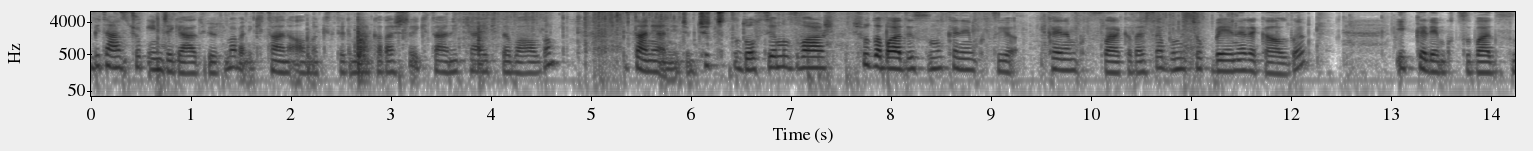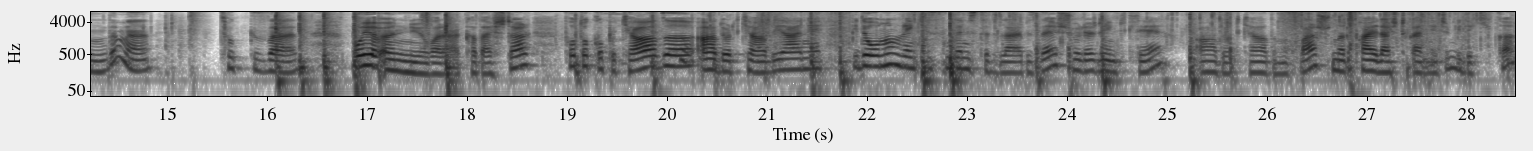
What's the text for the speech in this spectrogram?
Bir tanesi çok ince geldi gözüme. Ben iki tane almak istedim arkadaşlar. İki tane hikaye kitabı aldım. Bir saniye anneciğim. Çıt çıtlı dosyamız var. Şurada Badesu'nun kalem kutuyu, kalem kutusu arkadaşlar. Bunu çok beğenerek aldı. İlk kalem kutusu Badesu'nun değil mi? Çok güzel. Boya önlüğü var arkadaşlar. Fotokopi kağıdı, A4 kağıdı yani. Bir de onun renklisinden istediler bize. Şöyle renkli A4 kağıdımız var. Şunları paylaştık anneciğim bir dakika.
